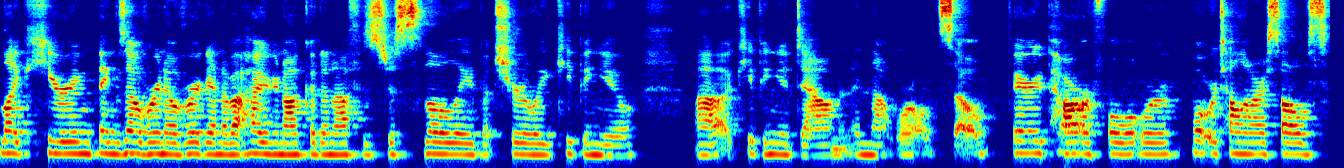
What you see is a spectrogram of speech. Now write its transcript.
like hearing things over and over again about how you're not good enough is just slowly but surely keeping you uh, keeping you down in that world. So very powerful what we're what we're telling ourselves.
